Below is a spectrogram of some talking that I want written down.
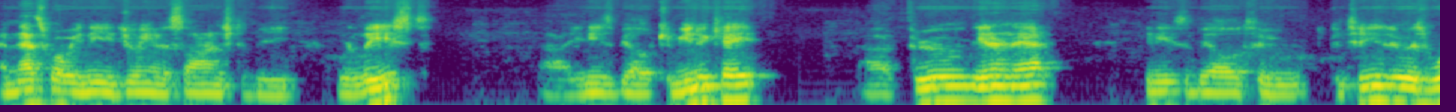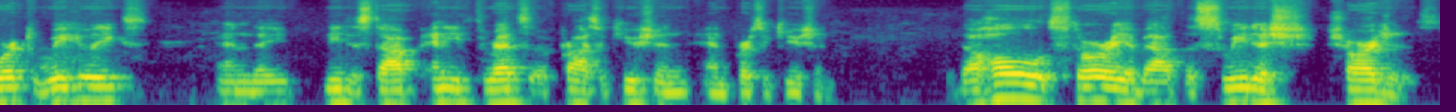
and that's why we need Julian Assange to be released. Uh, he needs to be able to communicate uh, through the internet. He needs to be able to continue to do his work to WikiLeaks, and they need to stop any threats of prosecution and persecution the whole story about the Swedish charges.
